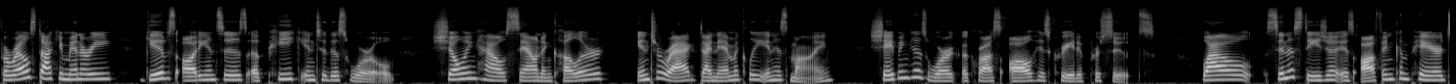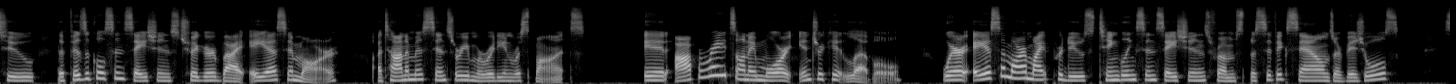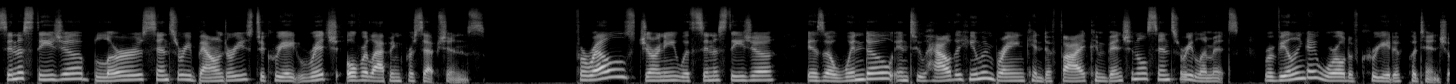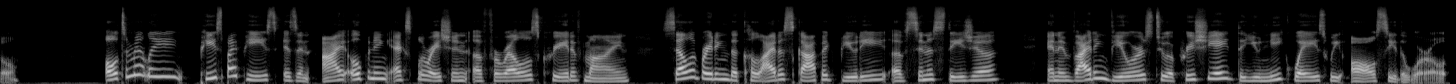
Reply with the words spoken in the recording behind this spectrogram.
Pharrell's documentary gives audiences a peek into this world, showing how sound and color interact dynamically in his mind, shaping his work across all his creative pursuits. While synesthesia is often compared to the physical sensations triggered by ASMR, autonomous sensory meridian response, it operates on a more intricate level, where ASMR might produce tingling sensations from specific sounds or visuals. Synesthesia blurs sensory boundaries to create rich, overlapping perceptions. Pharrell's journey with synesthesia is a window into how the human brain can defy conventional sensory limits, revealing a world of creative potential. Ultimately, Piece by Piece is an eye opening exploration of Pharrell's creative mind celebrating the kaleidoscopic beauty of synesthesia and inviting viewers to appreciate the unique ways we all see the world.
